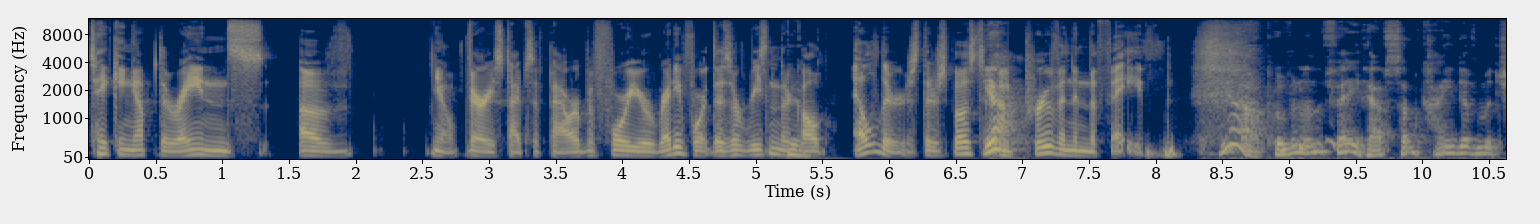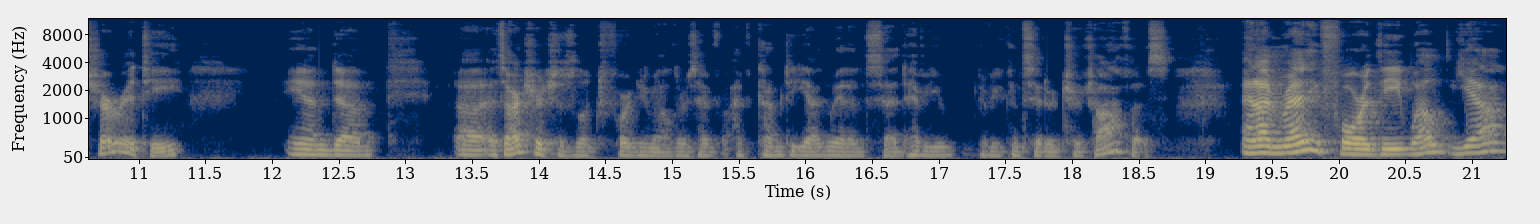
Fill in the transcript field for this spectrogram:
taking up the reins of you know various types of power before you're ready for it. There's a reason they're Hmm. called elders. They're supposed to Yeah. be proven in the faith. Yeah, proven in the faith, have some kind of maturity, and. Um, uh, as our church has looked for new elders, I've, I've come to young men and said, "Have you have you considered church office?" And I'm ready for the well, yeah,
